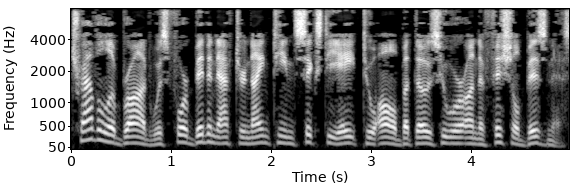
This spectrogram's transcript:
Travel abroad was forbidden after 1968 to all but those who were on official business.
